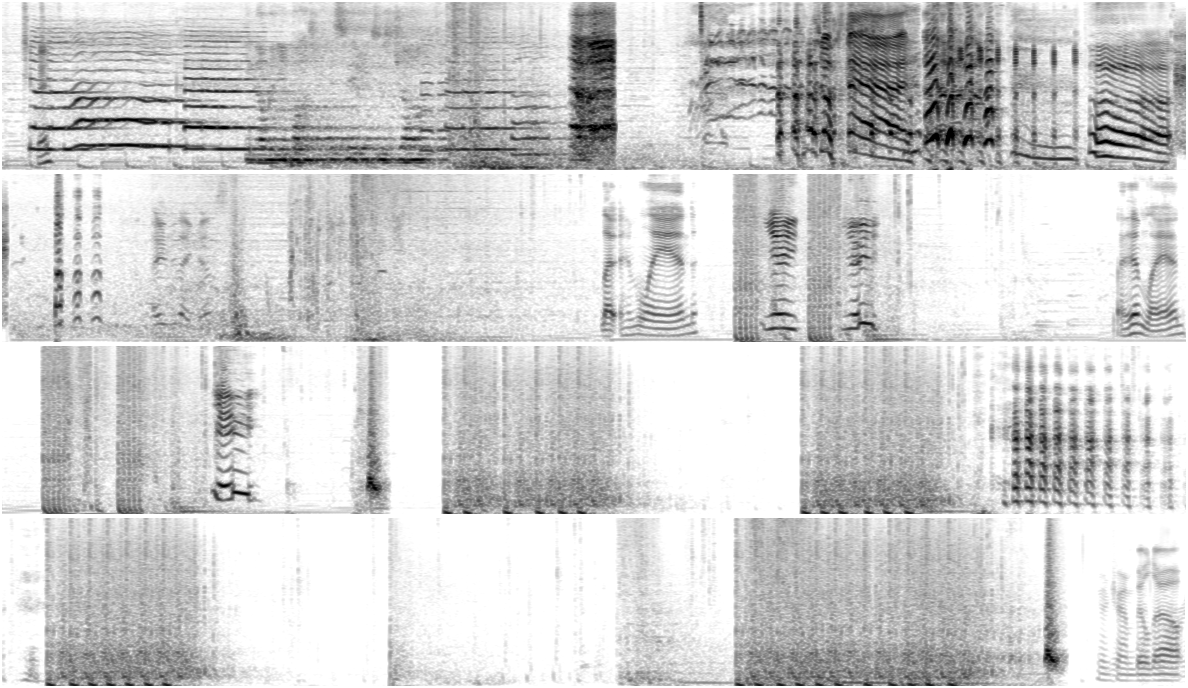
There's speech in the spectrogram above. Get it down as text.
Jump pad! Maybe that. Let him land. Yeet, yeet. Let him land. Yeet. I'm trying to build out.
